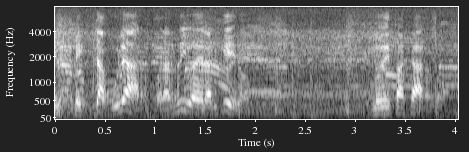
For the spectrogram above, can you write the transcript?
Espectacular, por arriba del arquero, lo de Fajardo.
